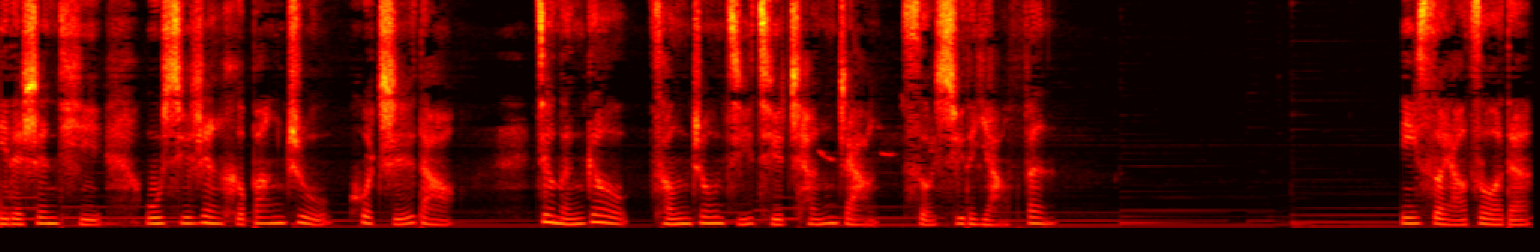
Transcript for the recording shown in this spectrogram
你的身体无需任何帮助或指导，就能够从中汲取成长所需的养分。你所要做的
